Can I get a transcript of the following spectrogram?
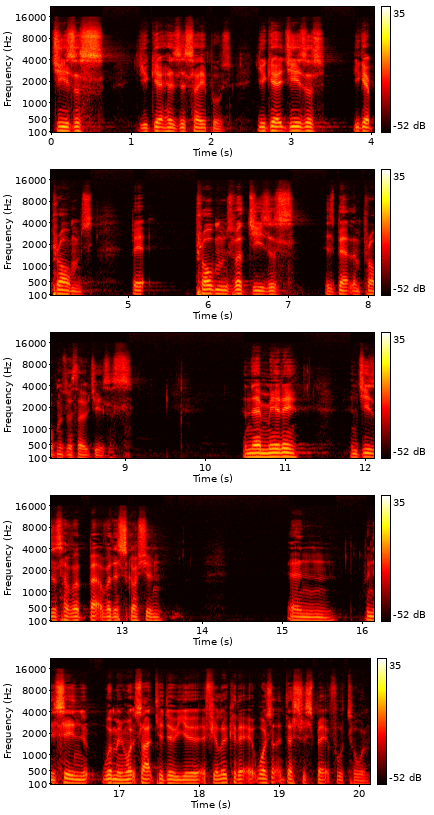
Jesus, you get his disciples. You get Jesus, you get problems. But problems with Jesus is better than problems without Jesus. And then Mary and Jesus have a bit of a discussion. And when he's saying, Women, what's that to do with you? If you look at it, it wasn't a disrespectful tone.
